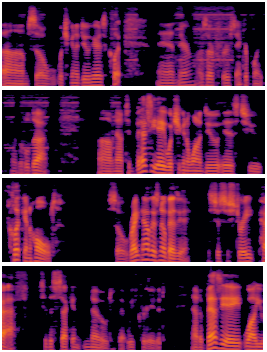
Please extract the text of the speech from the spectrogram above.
Um, so what you're going to do here is click, and there's our first anchor point, a little dot. Um, now to Bezier, what you're going to want to do is to click and hold. So right now there's no Bezier. It's just a straight path to the second node that we've created. Now to Bezier, while you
